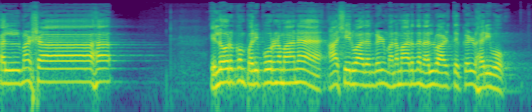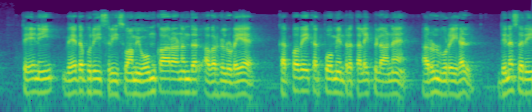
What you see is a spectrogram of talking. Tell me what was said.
கல்மஷாக எல்லோருக்கும் பரிபூர்ணமான ஆசீர்வாதங்கள் மனமார்ந்த நல்வாழ்த்துக்கள் ஹரிவோம் தேனி வேதபுரி ஸ்ரீ சுவாமி ஓம்காரானந்தர் அவர்களுடைய கற்பவே கற்போம் என்ற தலைப்பிலான அருள் உரைகள் தினசரி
